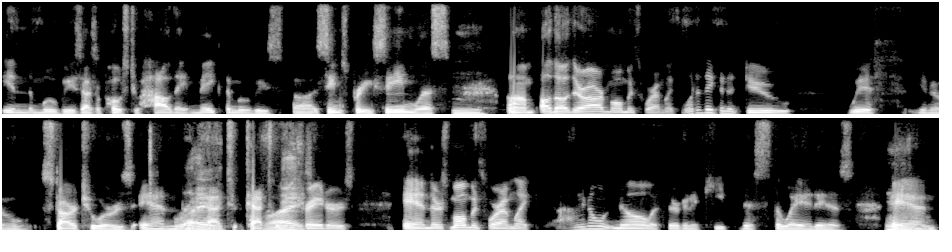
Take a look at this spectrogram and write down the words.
in the movies as opposed to how they make the movies uh, seems pretty seamless. Mm. Um, although there are moments where I'm like, what are they going to do with you know Star Tours and right. the tat- Tatooine right. traders. And there's moments where I'm like, I don't know if they're going to keep this the way it is. Mm. And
